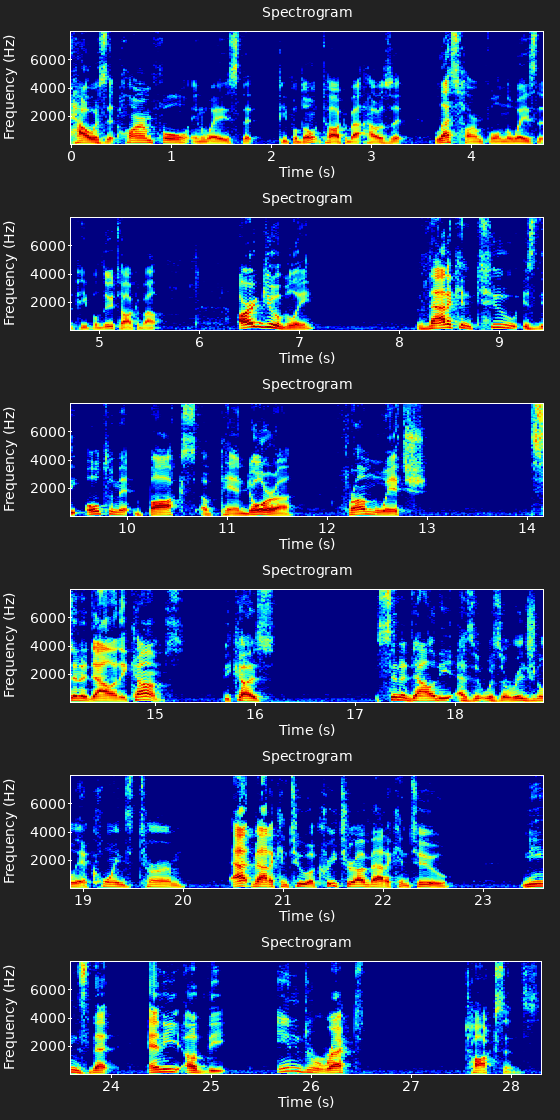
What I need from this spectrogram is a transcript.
How is it harmful in ways that people don't talk about? How is it less harmful in the ways that people do talk about? Arguably, Vatican II is the ultimate box of Pandora from which synodality comes. Because synodality, as it was originally a coined term at Vatican II, a creature of Vatican II, means that any of the indirect toxins,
